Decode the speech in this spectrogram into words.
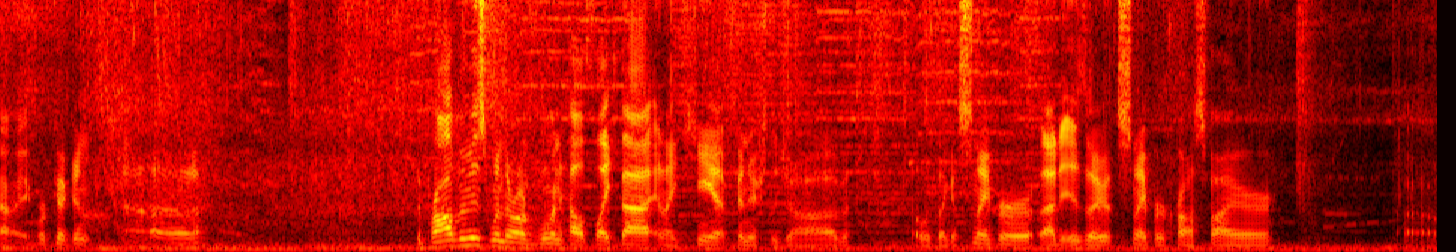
Alright, we're cooking. Uh, the problem is when they're on one health like that and I can't finish the job. That looks like a sniper. That is a sniper crossfire. Oh.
